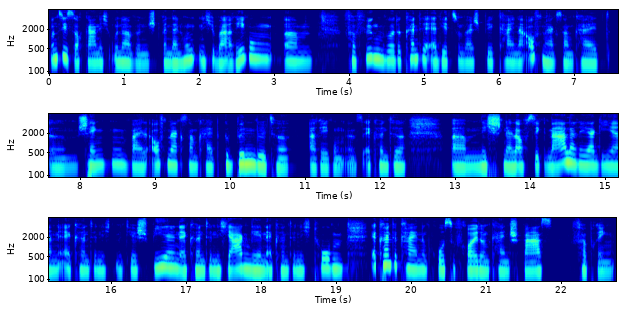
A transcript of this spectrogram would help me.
und sie ist auch gar nicht unerwünscht. Wenn dein Hund nicht über Erregung ähm, verfügen würde, könnte er dir zum Beispiel keine Aufmerksamkeit ähm, schenken, weil Aufmerksamkeit gebündelte Erregung ist. Er könnte ähm, nicht schnell auf Signale reagieren, er könnte nicht mit dir spielen, er könnte nicht jagen gehen, er könnte nicht toben, er könnte keine große Freude und keinen Spaß verbringen.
